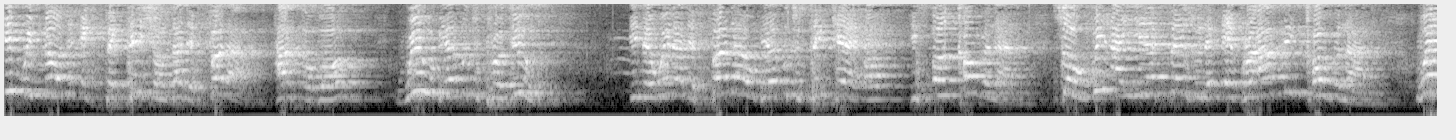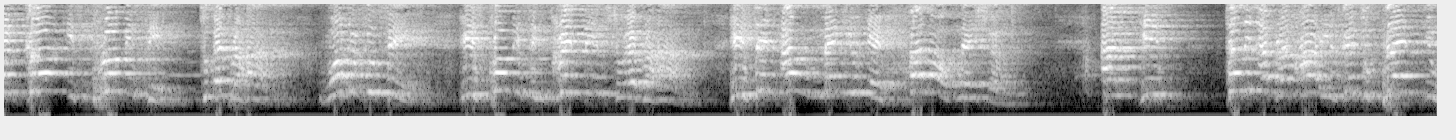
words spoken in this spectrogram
If we know the expectations that the Father has of us, we will be able to produce in a way that the Father will be able to take care of His own covenant. So we are here faced with the Abrahamic covenant when God is promising to Abraham wonderful things, He's promising great things to Abraham. He said, I will make you a father of nations. And He's telling Abraham how He's going to bless you.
